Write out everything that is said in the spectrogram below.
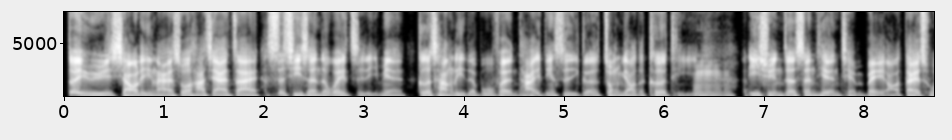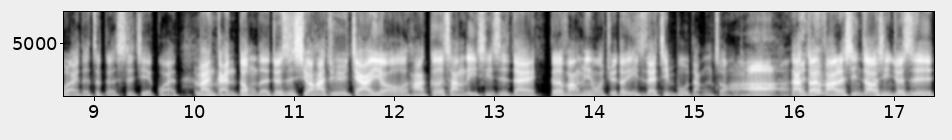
对于小林来说，他现在在实习生的位置里面，歌唱力的部分，他一定是一个重要的课题。嗯，依循着生田前辈啊带出来的这个世界观，蛮感动的。就是希望他继续加油。他歌唱力其实在各方面，我觉得一直在进步当中啊。那短发的新造型，就是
